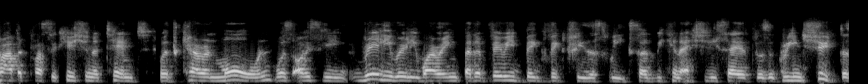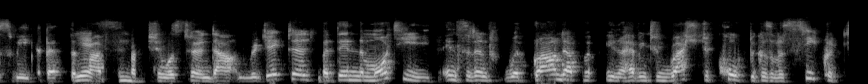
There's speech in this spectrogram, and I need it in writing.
private prosecution attempt with Karen Maughan was obviously really, really worrying, but a very big victory this week. So we can actually say it was a green shoot this week that the yes. private prosecution was turned down, and rejected. But then the Motti incident with Groundup up, you know, having to rush to court because of a secret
